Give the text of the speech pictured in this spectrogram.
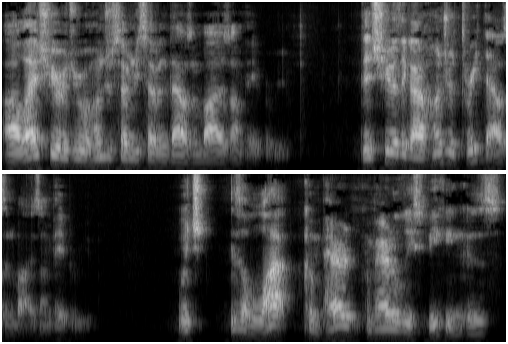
uh, last year it drew 177,000 buys on pay per view. This year they got 103,000 buys on pay per view, which is a lot compar- comparatively speaking, because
